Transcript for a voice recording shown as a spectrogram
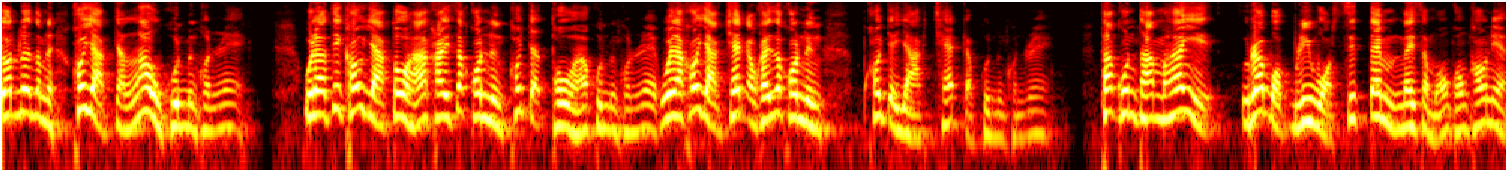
ยศเลื่อนตำแหน่งเขาอยากจะเล่าคุณเป็นคนแรก เวลาที่เขาอยากโทรหาใครสักคนหนึ่งเขาจะโทรหาคุณเป็นคนแรก เวลาเขาอยากแชทกับใครสักคนหนึ่งเขาจะอยากแชทกับคุณเป็นคนแรก ถ้าคุณทำให้ระบบ reward system ในสมองของเขาเนี่ย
